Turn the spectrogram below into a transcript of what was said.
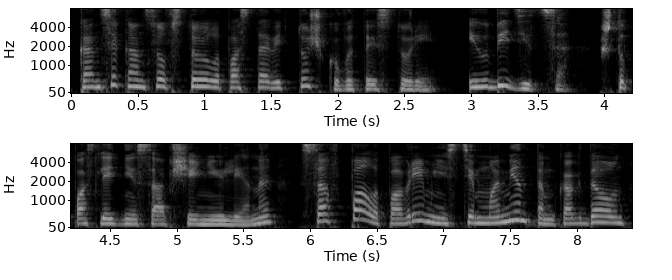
В конце концов, стоило поставить точку в этой истории и убедиться, что последнее сообщение Лены совпало по времени с тем моментом, когда он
